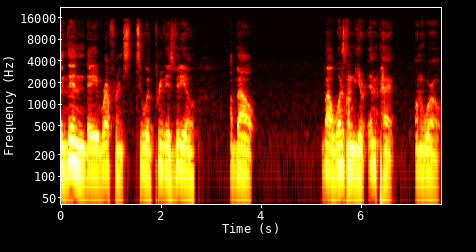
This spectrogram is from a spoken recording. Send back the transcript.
and then they reference to a previous video about about what is going to be your impact on the world.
